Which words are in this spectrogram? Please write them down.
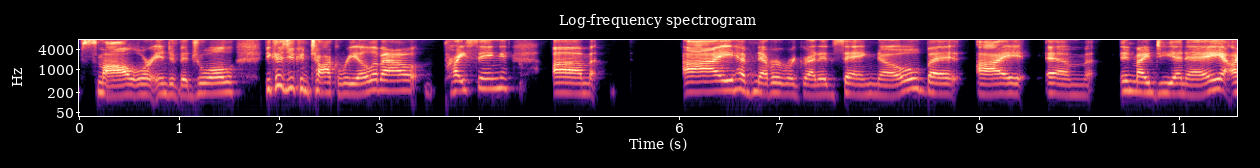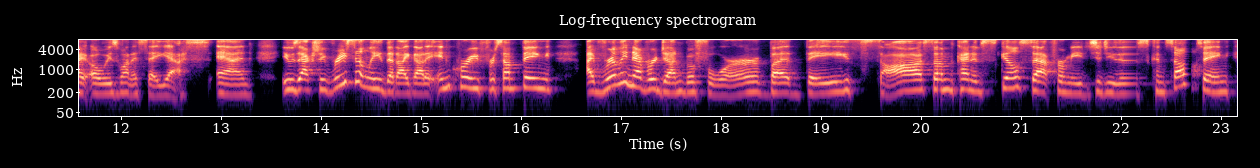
small or individual, because you can talk real about pricing. Um, I have never regretted saying no, but I am in my DNA, I always want to say yes. And it was actually recently that I got an inquiry for something I've really never done before, but they saw some kind of skill set for me to do this consulting.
